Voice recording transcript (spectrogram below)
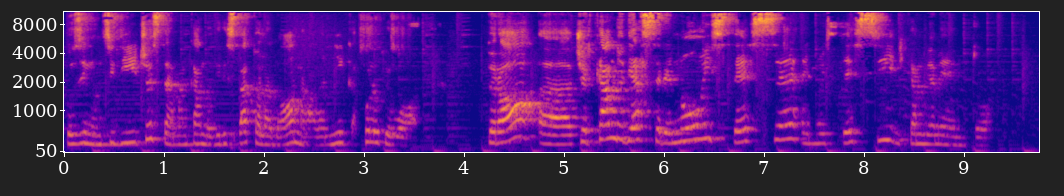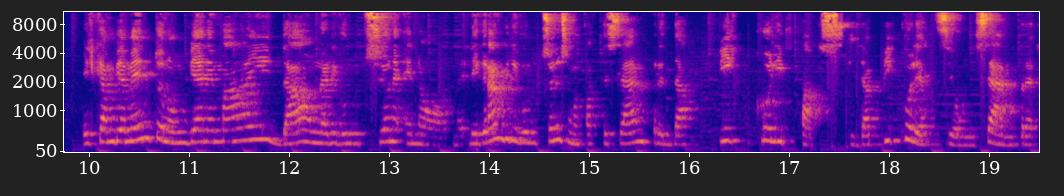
così non si dice, stai mancando di rispetto alla donna, all'amica, quello che vuoi. Però uh, cercando di essere noi stesse e noi stessi il cambiamento, il cambiamento non viene mai da una rivoluzione enorme. Le grandi rivoluzioni sono fatte sempre da piccoli passi, da piccole azioni, sempre.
